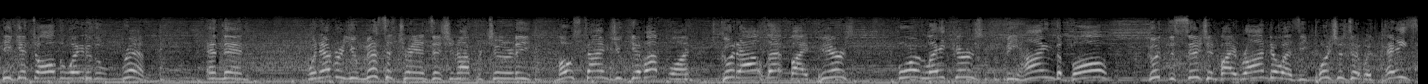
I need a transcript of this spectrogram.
He gets all the way to the rim. And then whenever you miss a transition opportunity, most times you give up one. Good outlet by Pierce. Four Lakers behind the ball. Good decision by Rondo as he pushes it with pace.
